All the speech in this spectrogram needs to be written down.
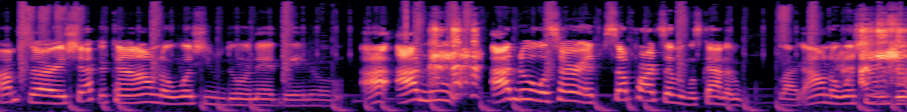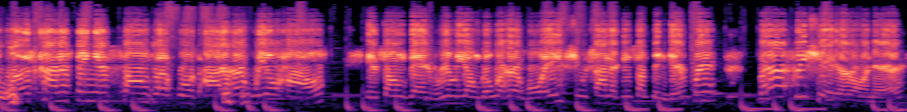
I'm sorry, Chaka Khan. I don't know what she was doing that day though. I I knew I knew it was her, and some parts of it was kind of like I don't know what she I mean, was she doing. was kind of singing songs that was out of her wheelhouse and songs that really don't go with her voice. She was trying to do something different, but I appreciate her on there.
